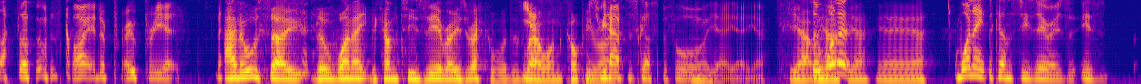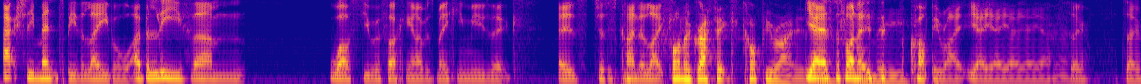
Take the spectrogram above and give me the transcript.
I thought it was quite an appropriate. and also the one eight become two zeros record as well on copyright. which we have discussed before. Mm. Yeah, yeah, yeah. yeah, So one have, yeah, yeah, yeah, yeah. One eight becomes two zeros is actually meant to be the label. I believe. Um, whilst you were fucking, I was making music. Is just kind of like phonographic copyright. yeah, it's the says fun. on It's the... copyright. Yeah, yeah, yeah, yeah, yeah. Yeah. So, so,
